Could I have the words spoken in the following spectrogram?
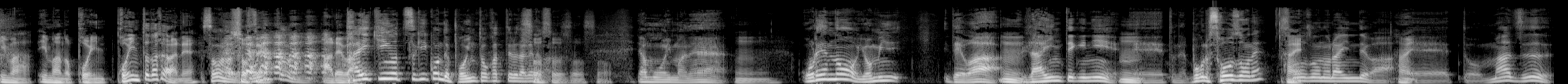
今、今のポイント、ポイントだからね。そうなんだよ。あれは。大金をつぎ込んでポイントを買ってるだけだから。そうそうそう。いや、もう今ね、うん、俺の読みでは、ライン的に、えっとね、僕の想像ね、想像のラインでは、えっと、まず、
